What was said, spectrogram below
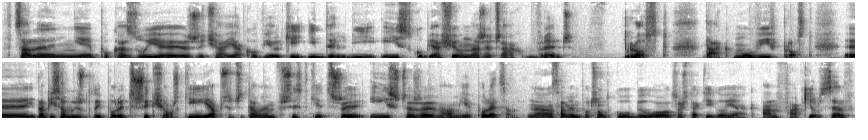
wcale nie pokazuje życia jako wielkiej idylii i skupia się na rzeczach wręcz wprost. Tak, mówi wprost. Yy, napisał już do tej pory trzy książki. Ja przeczytałem wszystkie trzy i szczerze Wam je polecam. Na samym początku było coś takiego jak Unfuck Yourself,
